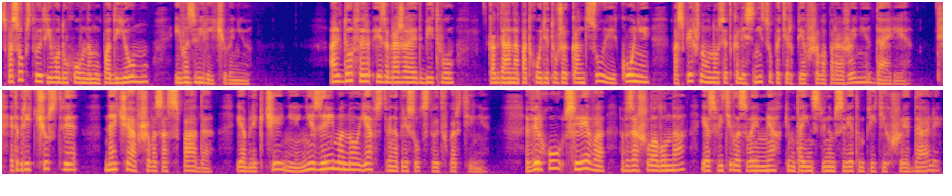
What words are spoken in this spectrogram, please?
способствует его духовному подъему и возвеличиванию. Альдорфер изображает битву, когда она подходит уже к концу, и кони поспешно уносят колесницу потерпевшего поражение Дария. Это предчувствие начавшегося спада и облегчения незримо, но явственно присутствует в картине. Вверху слева взошла луна и осветила своим мягким таинственным светом притихшие дали.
